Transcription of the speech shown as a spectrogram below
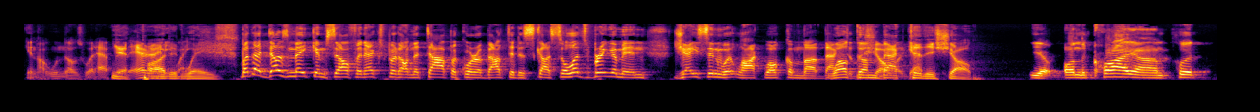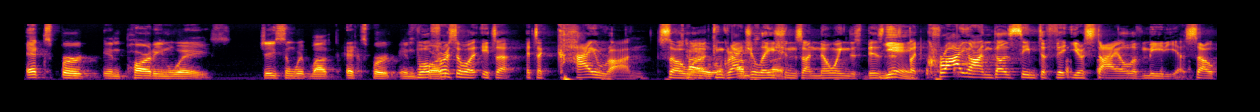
You know, who knows what happened Yeah, there. parted anyway. ways. But that does make himself an expert on the topic we're about to discuss. So let's bring him in. Jason Whitlock, welcome uh, back to the Welcome show back again. to the show. Yeah, on the Cryon, put expert in parting ways. Jason Whitlock, expert in. Well, parting- first of all, it's a it's a Chiron. So Chiron, uh, congratulations on knowing this business. Yeah. But Cryon does seem to fit your style of media. So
